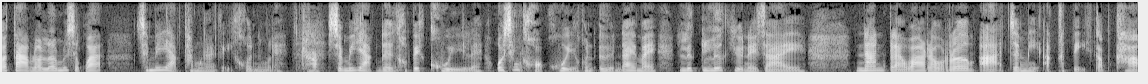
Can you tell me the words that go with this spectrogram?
ก็ตามเราเริ่มรู้สึกว่า ฉันไม่อยากทำงานกับอีกคนหนึ่งเลยครับฉันไม่อยากเดินเข้าไปคุยเลยโอ้ฉันขอคุยกับคนอื่นได้ไหมลึกๆอยู่ในใจ นั่นแปลว่าเราเริ่มอาจจะมีอคติกับเขา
